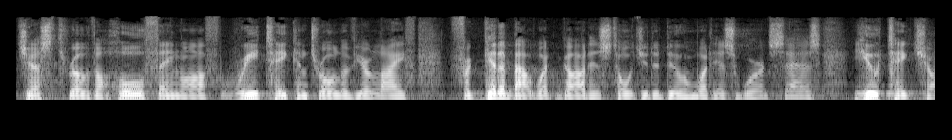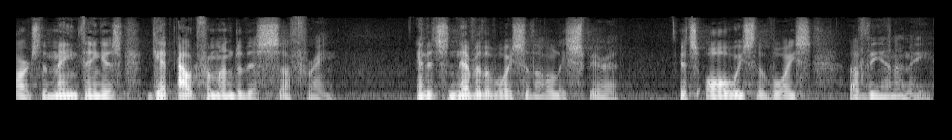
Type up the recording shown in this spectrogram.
just throw the whole thing off, retake control of your life, forget about what God has told you to do and what His Word says. You take charge. The main thing is get out from under this suffering. And it's never the voice of the Holy Spirit. It's always the voice of the enemy.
